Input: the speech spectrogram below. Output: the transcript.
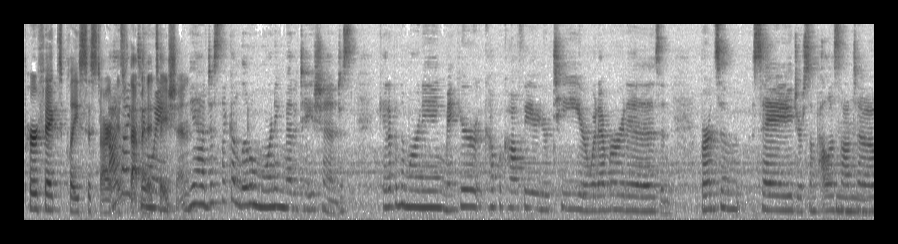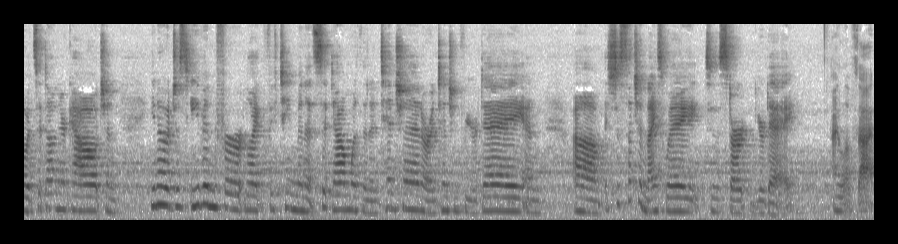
perfect place to start I is like that doing- meditation. Yeah, just like a little morning meditation. Just get up in the morning, make your cup of coffee or your tea or whatever it is, and burn some sage or some Palo Santo Mm. and sit down on your couch and you know just even for like 15 minutes sit down with an intention or intention for your day and um, it's just such a nice way to start your day I love that.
